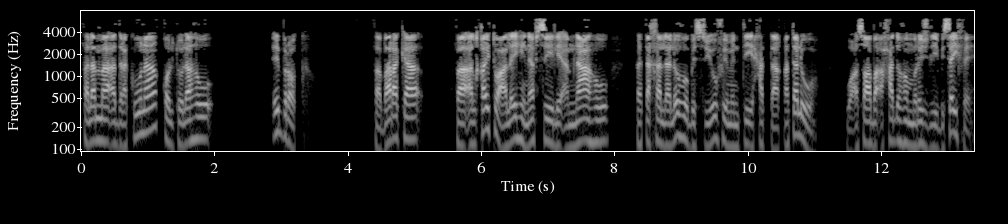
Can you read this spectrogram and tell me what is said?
فلما أدركونا قلت له ابرك. فبرك فألقيت عليه نفسي لأمنعه فتخللوه بالسيوف من تي حتى قتلوه وأصاب أحدهم رجلي بسيفه.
